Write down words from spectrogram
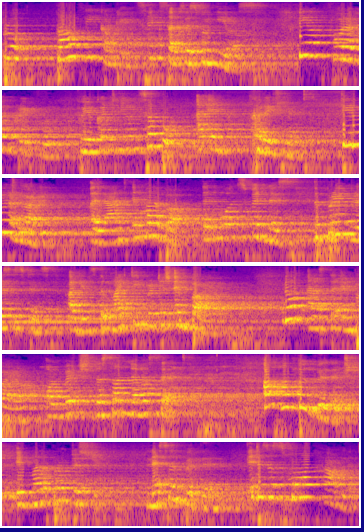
pro- proudly completes six successful years. We are forever grateful for your continued support and encouragement. Tirurangadi, a land in Malabar that once witnessed the brave resistance against the mighty British Empire, the sun never set. A humble village in Malappuram district, nestled within, it is a small hamlet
